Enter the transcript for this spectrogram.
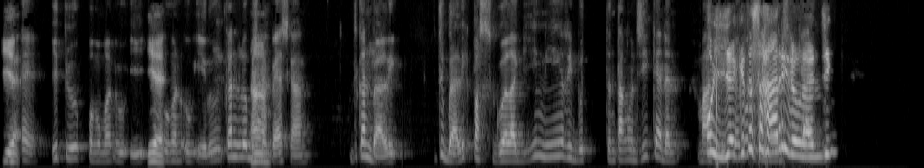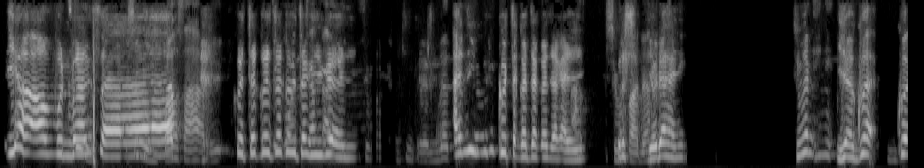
Iya. Eh, itu pengumuman UI, Iya. pengumuman UI lu kan lu habis main PS kan. Itu kan balik. Itu balik pas gua lagi ini ribut tentang Unsika dan oh iya maghribnya kita sehari dong anjing. Ya ampun bangsa. Sumpah sehari. kocak kocak kocak juga anjing. anjing. Kocak kocak kocak anjing. Terus yaudah anjing. Cuman Ini ya gue gue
